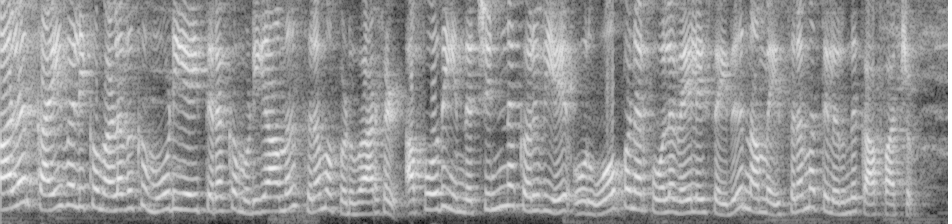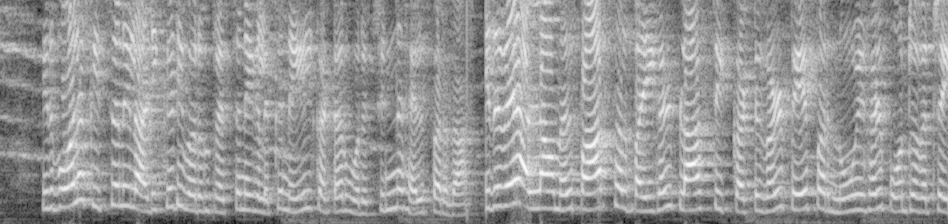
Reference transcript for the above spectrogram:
பலர் கைவலிக்கும் அளவுக்கு மூடியை திறக்க முடியாமல் சிரமப்படுவார்கள். அப்போது இந்த சின்ன கருவியை ஒரு ஓப்பனர் போல வேலை செய்து நம்மை சிரமத்திலிருந்து காப்பாற்றும். இதுபோல கிச்சனில் அடிக்கடி வரும் பிரச்சனைகளுக்கு நெயில் கட்டர் ஒரு சின்ன ஹெல்ப்பர் தான். இதுவே அல்லாமல் பார்சல் பைகள் பிளாஸ்டிக் கட்டுகள் பேப்பர் நூல்கள் போன்றவற்றை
